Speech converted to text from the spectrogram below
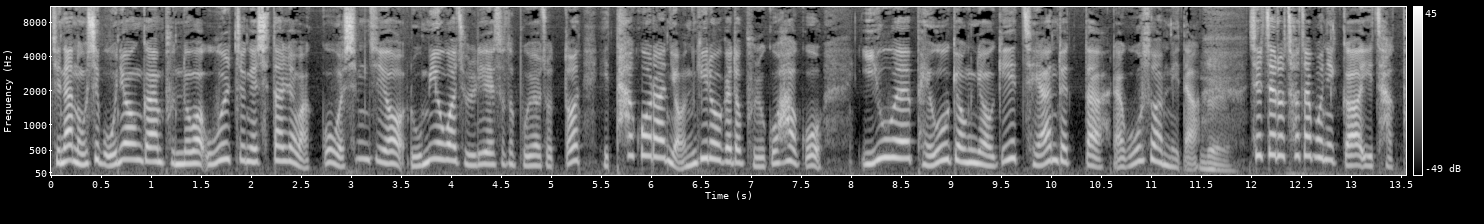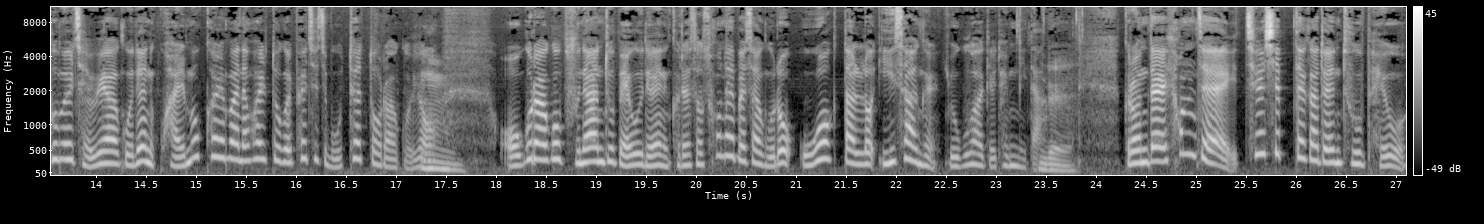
지난 55년간 분노와 우울증에 시달려 왔고 심지어 로미오와 줄리엣에서 보여줬던 이 탁월한 연기력에도 불구하고 이후에 배우 경력이 제한됐다라고 호소합니다. 네. 실제로 찾아보니까 이 작품을 제외하고는 괄목할 만한 활동을 펼치지 못했더라고요. 음. 억울하고 분한 두 배우는 그래서 손해배상으로 5억 달러 이상을 요구하게 됩니다. 네. 그런데 현재 70대가 된 두 배우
